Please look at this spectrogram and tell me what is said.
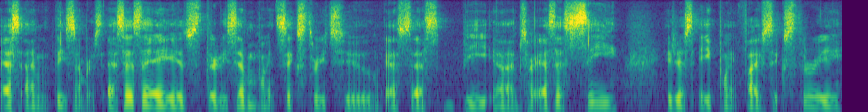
S, um, these numbers. SSA is 37.632, SSB, uh, I'm sorry, SSC is just 8.563.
